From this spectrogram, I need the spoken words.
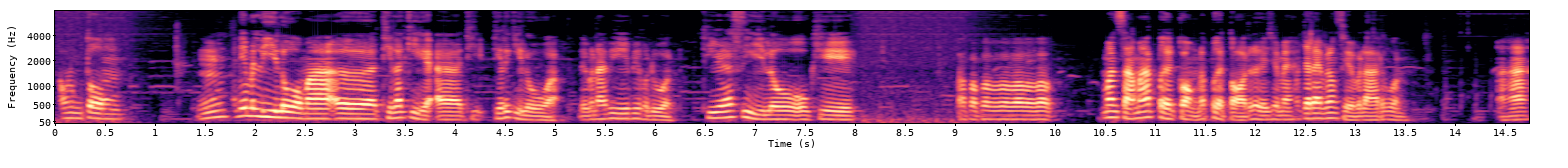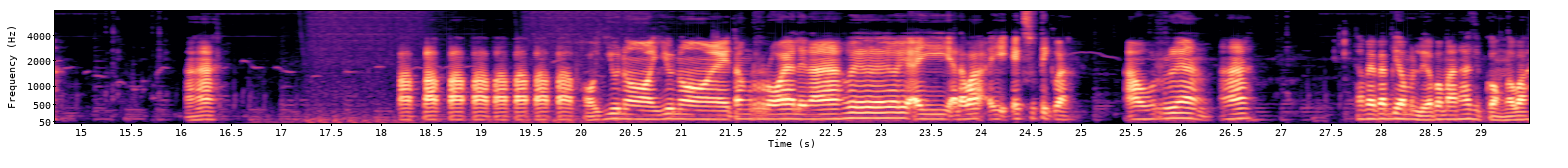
เอาตรงๆอืมอันนี้มันรีโลมาเออทีละกี่เออทีทีละกี่โลอะเดี๋ยวมานะพี่พี่ขอดูก่อนทีละสี่โลโอเคปับปั๊บปับปั๊บปับป๊บมันสามารถเปิดกล่องแล้วเปิดต่อได้เลยใช่ไหมมันจะได้ไม่ต้องเสียเวลาทุกคนอ่าฮะอ่าฮะปาปาปาปาปาปาปาปาขอยิวหน่อยยิวหน่อยต้องร้อยเลยนะเฮ้ยไออะไรวะไอเอ็กซ์ติกว่ะเอาเรื่องอะ ทำไปแป๊บเดียวมันเหลือประมาณ50กล่องแล้ววะ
